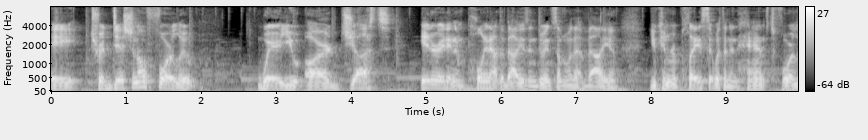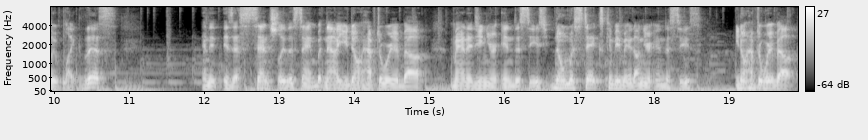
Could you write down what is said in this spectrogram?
A traditional for loop where you are just iterating and pulling out the values and doing something with that value. You can replace it with an enhanced for loop like this and it is essentially the same, but now you don't have to worry about managing your indices. No mistakes can be made on your indices. You don't have to worry about,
